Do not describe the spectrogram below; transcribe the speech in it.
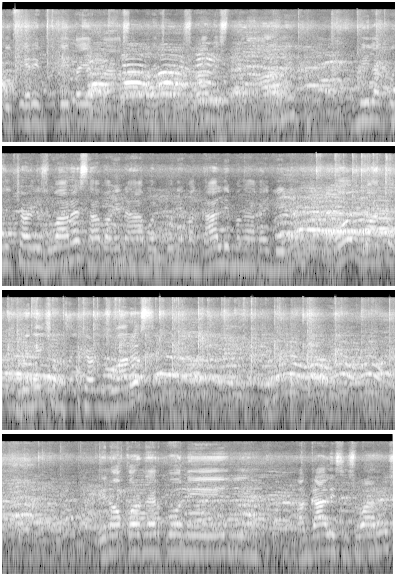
Chichirin po dito yung mga kasama ni Charlie Suarez na mga army. Umilag po si Charlie Suarez habang hinahabol po ni Magali mga kaibigan. Oh, one-two combination by Charlie Suarez. Ino-corner po ni Magali si Suarez.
